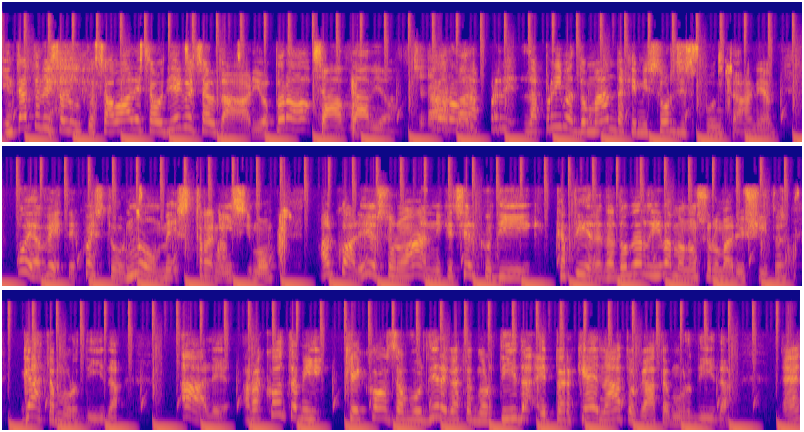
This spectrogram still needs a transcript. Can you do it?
Intanto li saluto, ciao Ale, ciao Diego e ciao Dario. Però, ciao Flavio. Ciao, però la, pr- la, prima domanda che mi sorge spontanea, voi avete questo nome stranissimo al quale io sono anni che cerco di capire da dove arriva ma non sono mai riuscito. Gata mordida. Ale, raccontami che cosa vuol dire gata mordida e perché è nato gata mordida. Eh?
